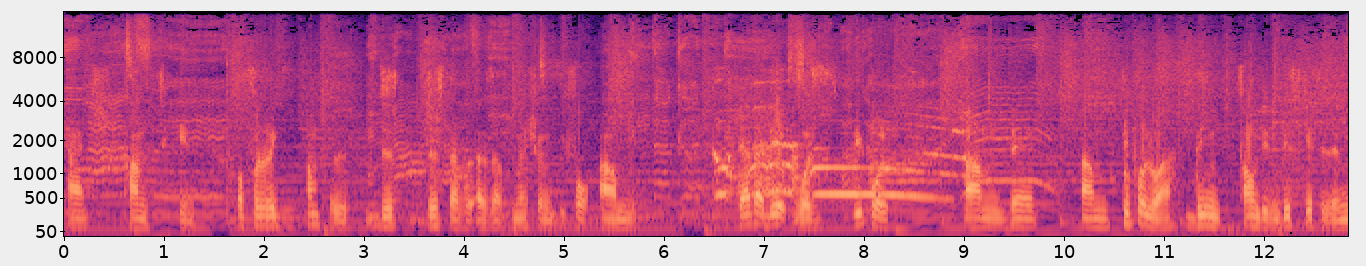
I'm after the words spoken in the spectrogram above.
church comes in. Or for example, just just as, as I've mentioned before, um, the other day was people, um, the um, people were being found in these cases and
